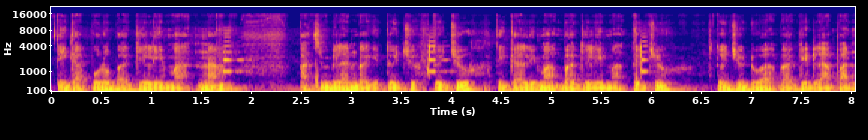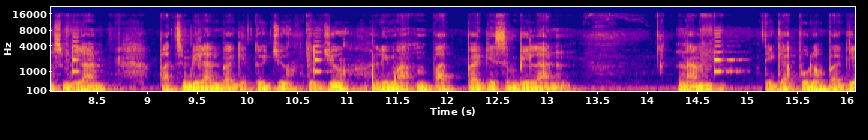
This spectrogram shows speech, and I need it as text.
30 bagi 5, 6 49 bagi 7, 7 35 bagi 5, 7 72 bagi 8, 9 49 bagi 7, 7 54 bagi 9, 6 30 bagi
